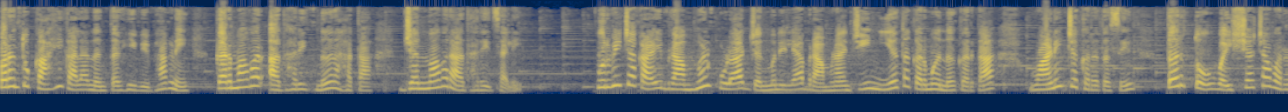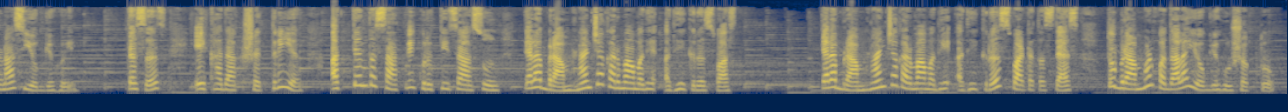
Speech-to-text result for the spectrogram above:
परंतु काही कालानंतर ही विभागणी कर्मावर आधारित न राहता जन्मावर आधारित झाली. पूर्वीच्या काळी ब्राह्मण कुळात जन्मलेल्या ब्राह्मणांची नियत कर्म न करता वाणिज्य करत असेल तर तो वैश्याच्या वर्णास योग्य होईल. तसंच एखादा क्षत्रिय अत्यंत सात्विक वृत्तीचा असून त्याला ब्राह्मणांच्या कर्मामध्ये अधिक रस वास त्याला ब्राह्मणांच्या कर्मामध्ये अधिक रस वाटत असल्यास तो ब्राह्मण पदाला योग्य होऊ शकतो.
